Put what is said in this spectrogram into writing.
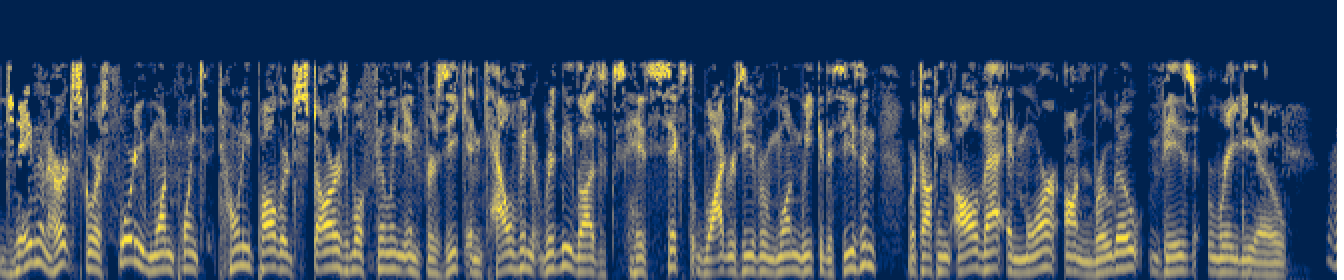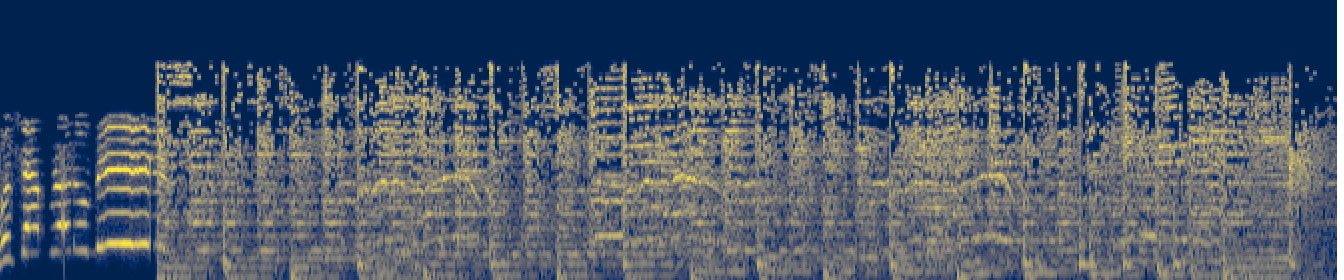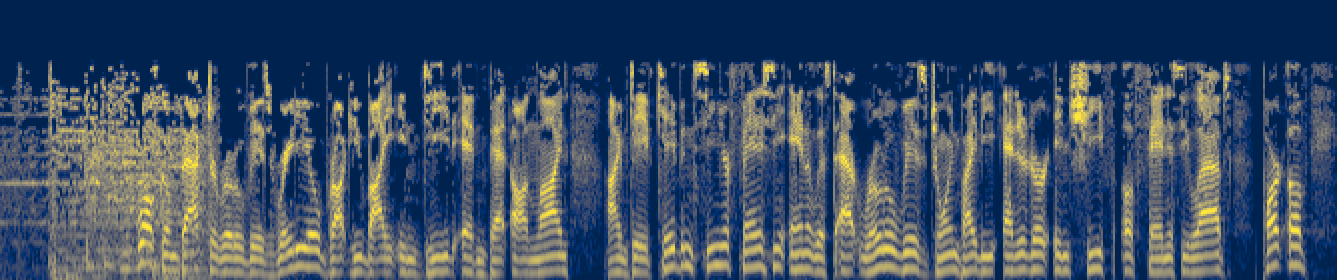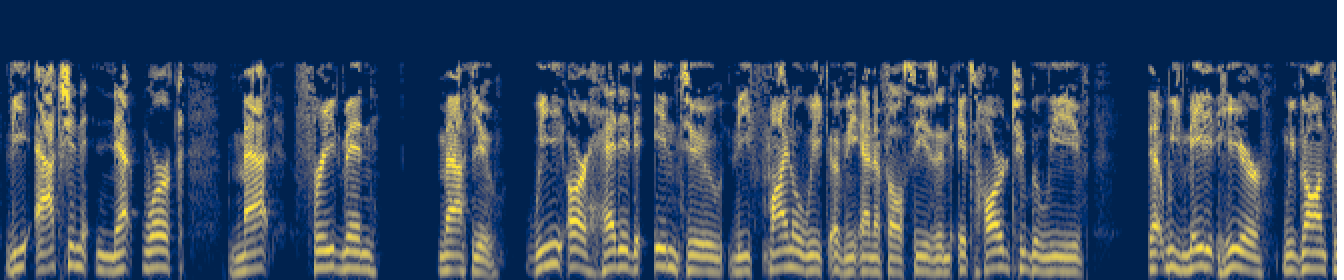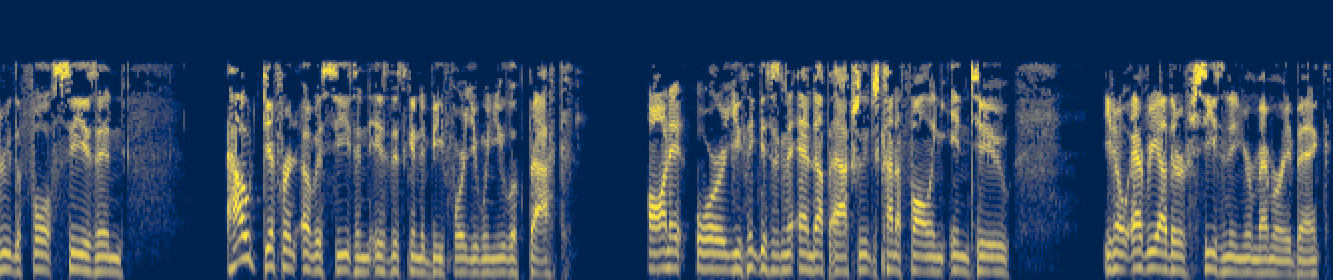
Jalen Hurts scores 41 points. Tony Pollard stars while filling in for Zeke, and Calvin Ridley logs his sixth wide receiver one week of the season. We're talking all that and more on RotoViz Radio. What's up, RotoViz? Welcome back to RotoViz Radio, brought to you by Indeed and BetOnline. I'm Dave Cabin, Senior Fantasy Analyst at RotoViz, joined by the Editor in Chief of Fantasy Labs, part of the Action Network, Matt Freedman. Matthew, we are headed into the final week of the NFL season. It's hard to believe that we've made it here. We've gone through the full season how different of a season is this going to be for you when you look back on it, or you think this is going to end up actually just kind of falling into, you know, every other season in your memory bank?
